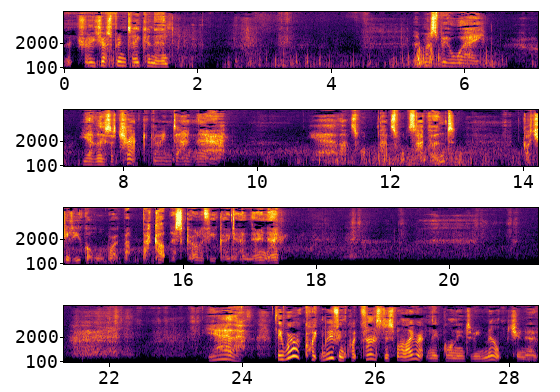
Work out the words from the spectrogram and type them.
Literally just been taken in. There must be a way. Yeah, there's a track going down there. Yeah, that's what that's what's happened. God, you you've got to right back, back up this girl if you go down there now. Yeah, they were quite moving quite fast as well. I reckon they've gone in to be milked, you know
